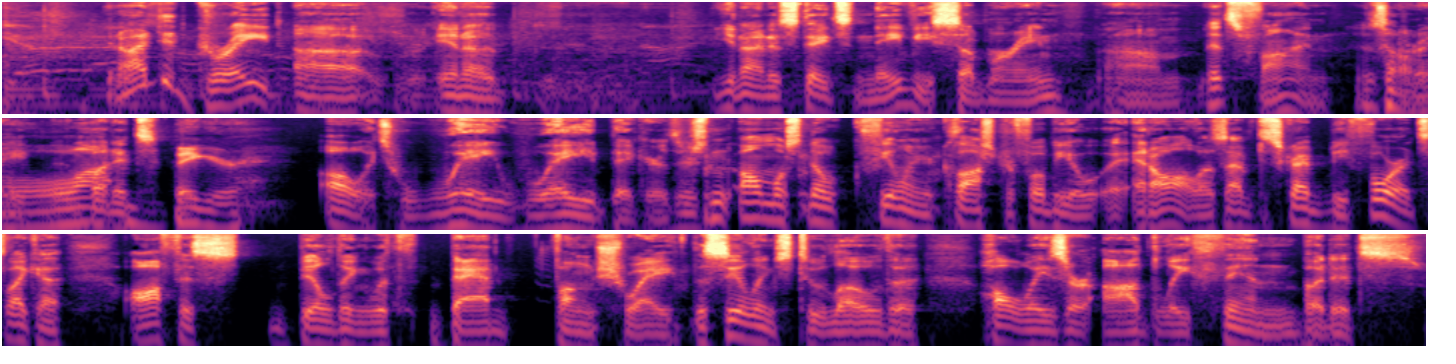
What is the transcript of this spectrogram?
You know, I did great uh, in a United States Navy submarine. Um, it's fine. It's, It's a great, lot but it's bigger. Oh, it's way, way bigger. There's almost no feeling of claustrophobia at all. As I've described before, it's like a office building with bad feng shui. The ceiling's too low. The hallways are oddly thin, but it's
